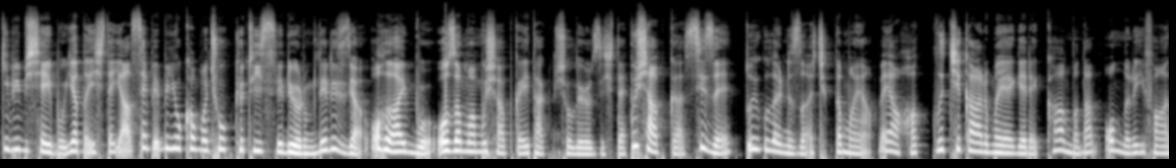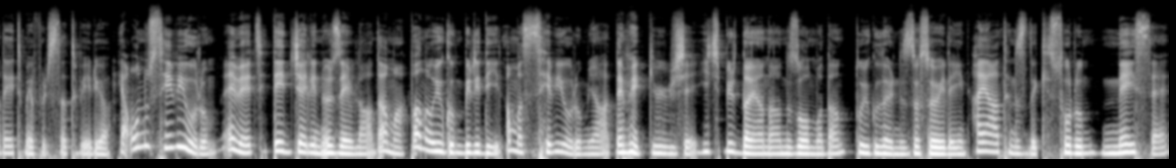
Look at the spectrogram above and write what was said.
gibi bir şey bu. Ya da işte ya sebebi yok ama çok kötü hissediyorum deriz ya. Olay bu. O zaman bu şapkayı takmış oluyoruz işte. Bu şapka size duygularınızı açıklamaya veya haklı çıkarmaya gerek kalmadan onları ifade etme fırsatı veriyor. Ya onu seviyorum. Evet Deccal'in öz evladı ama bana uygun biri değil ama seviyorum ya demek gibi bir şey. Hiçbir dayanağınız olmadan duygularınızı söyleyin. Hayatınızdaki sorun neyse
